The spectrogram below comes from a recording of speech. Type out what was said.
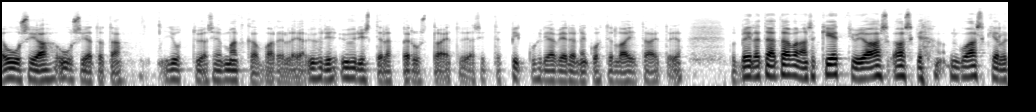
uusia, uusia tota, juttuja siihen matkan varrelle ja yhdistellä perustaitoja ja sitten pikkuhiljaa viedä ne kohti lajitaitoja. Mutta meillä tämä tavallaan se ketju ja as, askel, niin kuin askel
